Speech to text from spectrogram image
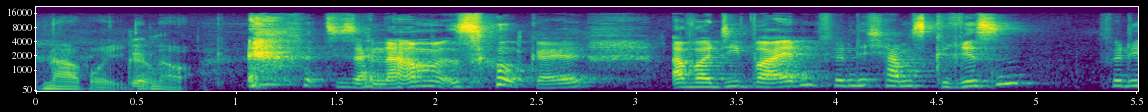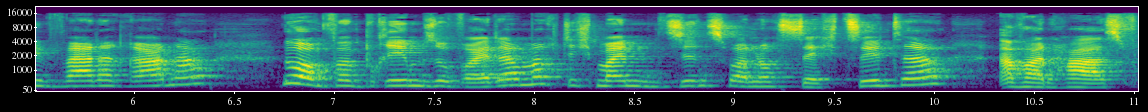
Gnabry, genau. Dieser Name ist so geil. Aber die beiden, finde ich, haben es gerissen für die Werderaner. Ja, und wenn Bremen so weitermacht, ich meine, die sind zwar noch 16. Aber ein HSV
